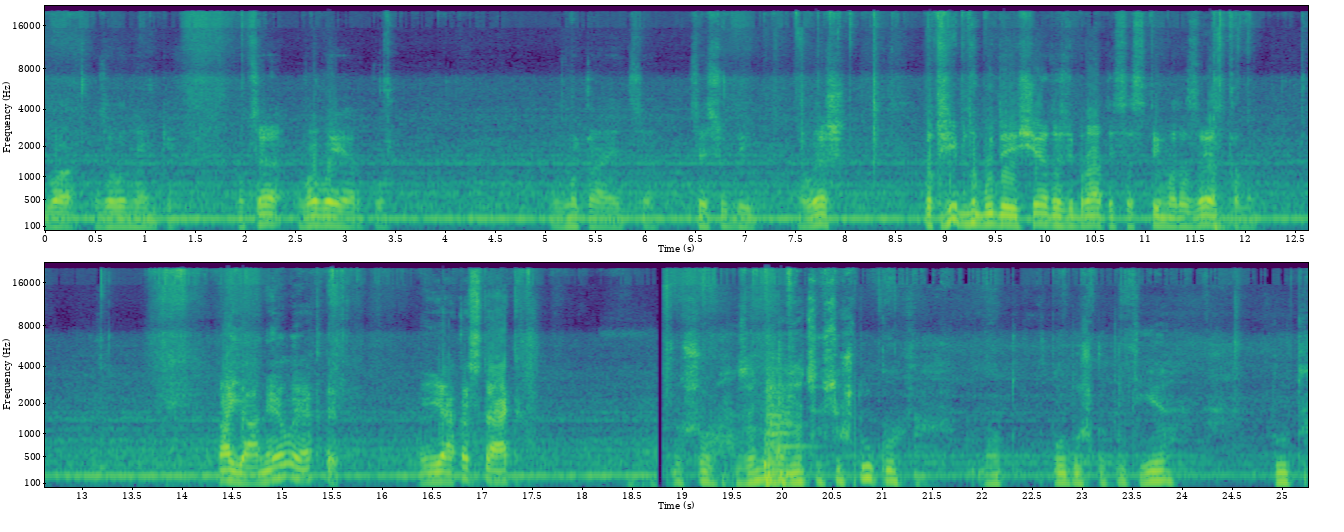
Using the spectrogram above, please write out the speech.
два зелененьких. Оце в АВР-ку вмикається. Це сюди. Але ж потрібно буде ще розібратися з тими розетками. А я не електрик. Якось так. Ну що, заміряв я цю всю штуку. От подушка тут є. Тут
